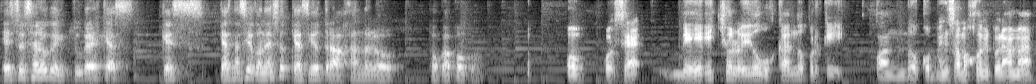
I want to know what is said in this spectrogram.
¿Esto es algo que tú crees que has, que es, que has nacido con eso, que has ido trabajándolo poco a poco? o sea, de hecho lo he ido buscando porque cuando comenzamos con el programa,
